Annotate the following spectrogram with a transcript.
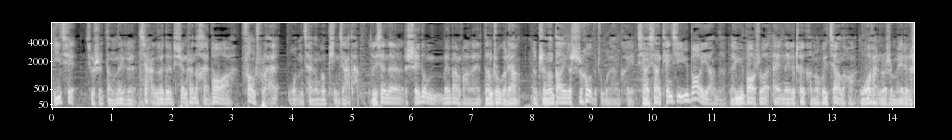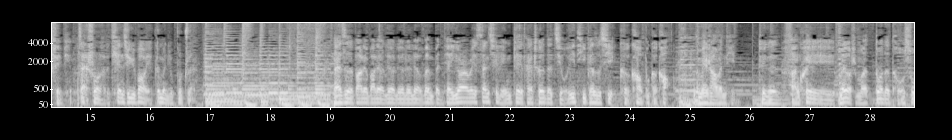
一切就是等那个价格的宣传的海报啊放出来，我们才能够评价它。所以现在谁都没办法来当诸葛亮，只能当一个事后的诸葛亮可以。想像天气预报一样的来预报说，哎，哪个车可能会降的话，我反正是没这个水平。再说了，这天气预报也根本就不准。来自八六八六六六六六问本田 URV 三七零这台车的九 AT 变速器可靠不可靠？那没啥问题。这个反馈没有什么多的投诉，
